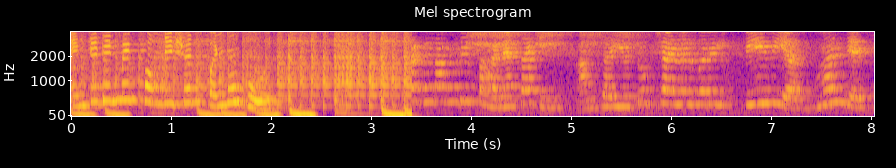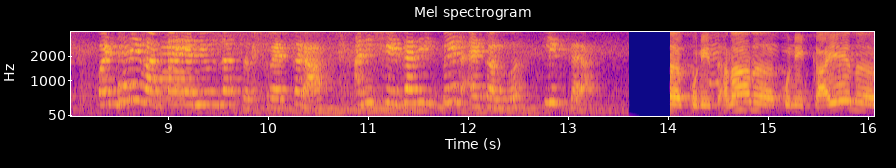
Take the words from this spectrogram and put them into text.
entertainment foundation Pandharpur. YouTube चॅनलवरील पी व्ही आर म्हणजेच पंढरी वार्ता या न्यूजला सबस्क्राईब करा आणि शेजारील बेल आयकॉनवर क्लिक करा. कुणी धनानं कुणी कायेनं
